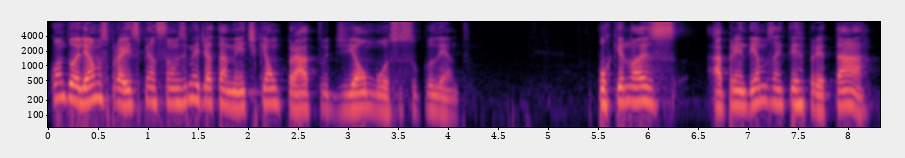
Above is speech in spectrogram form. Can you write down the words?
Quando olhamos para isso, pensamos imediatamente que é um prato de almoço suculento. Porque nós aprendemos a interpretar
